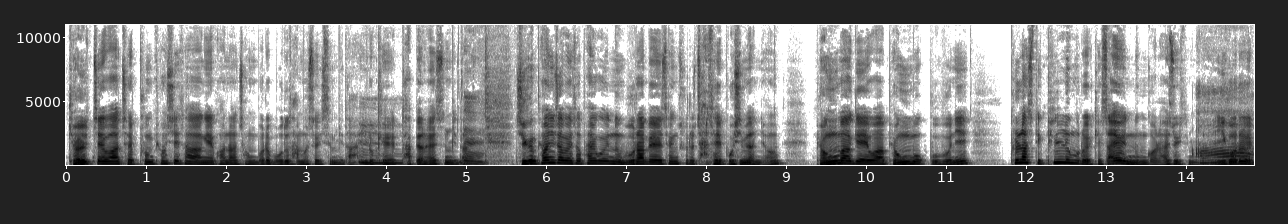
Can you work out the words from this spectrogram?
결제와 제품 표시 사항에 관한 정보를 모두 담을 수 있습니다. 이렇게 음. 답변을 했습니다. 네. 지금 편의점에서 팔고 있는 무라벨 생수를 자세히 보시면요. 병마개와 병목 부분이 플라스틱 필름으로 이렇게 쌓여 있는 걸 알 수 있습니다. 아. 이거를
